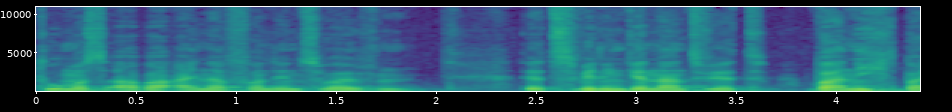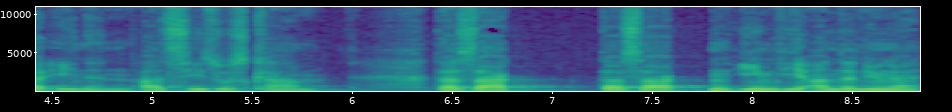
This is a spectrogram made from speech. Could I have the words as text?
Thomas aber, einer von den Zwölfen, der Zwilling genannt wird, war nicht bei ihnen, als Jesus kam. Da, sagt, da sagten ihm die anderen Jünger,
